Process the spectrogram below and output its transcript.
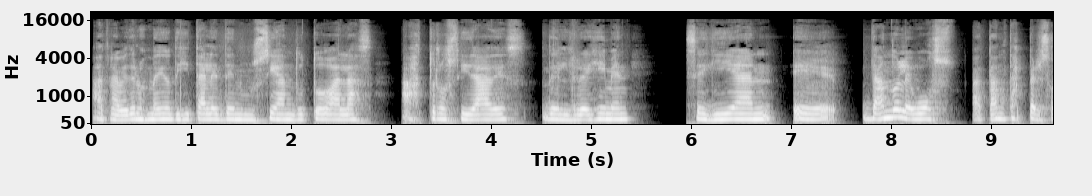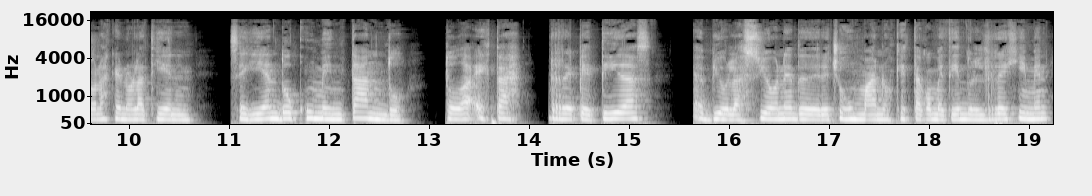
a través de los medios digitales denunciando todas las atrocidades del régimen, seguían eh, dándole voz a tantas personas que no la tienen, seguían documentando todas estas repetidas eh, violaciones de derechos humanos que está cometiendo el régimen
